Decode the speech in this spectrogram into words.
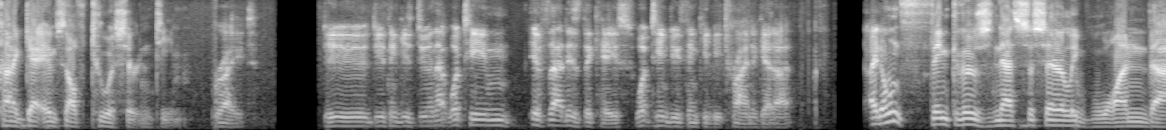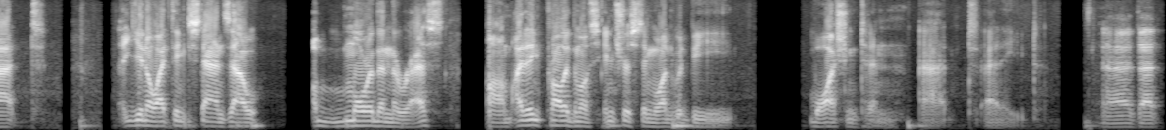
kind of get himself to a certain team. Right. Do you, do you think he's doing that? What team, if that is the case, what team do you think he'd be trying to get at? I don't think there's necessarily one that you know I think stands out more than the rest. Um, I think probably the most interesting one would be Washington at at eight. Uh, that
